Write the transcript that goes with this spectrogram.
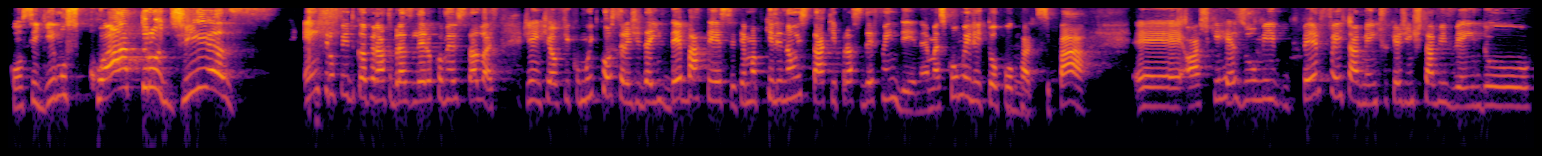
Conseguimos quatro dias entre o fim do Campeonato Brasileiro e o começo estaduais. Gente, eu fico muito constrangida em debater esse tema, porque ele não está aqui para se defender, né? Mas como ele topou uhum. participar, é, eu acho que resume perfeitamente o que a gente está vivendo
